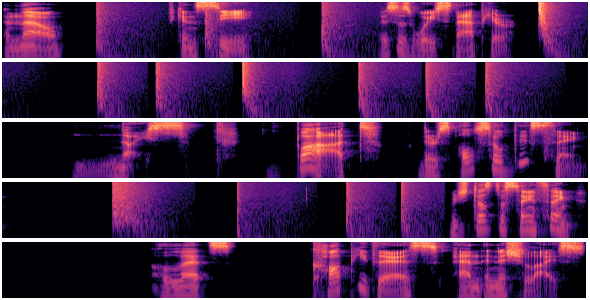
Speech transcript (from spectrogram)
And now, can see, this is way snappier. Nice. But there's also this thing. which does the same thing. Let's copy this and initialize.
